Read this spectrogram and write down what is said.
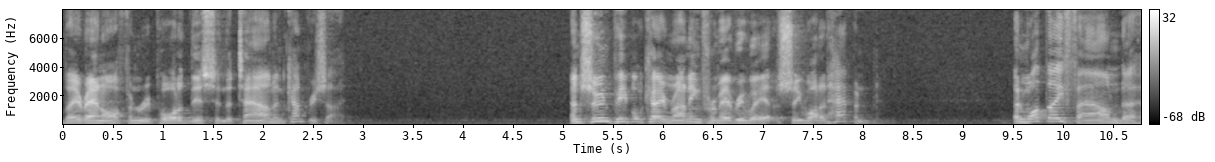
they ran off and reported this in the town and countryside. And soon people came running from everywhere to see what had happened. And what they found uh,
